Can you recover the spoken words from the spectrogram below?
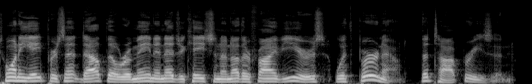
28% doubt they'll remain in education another five years, with burnout the top reason.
